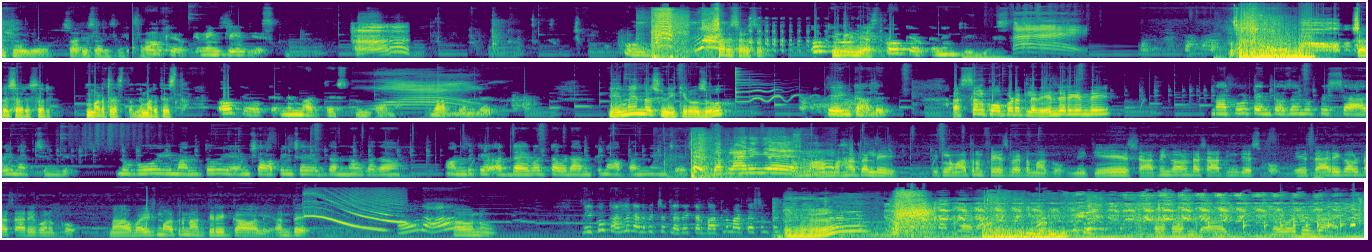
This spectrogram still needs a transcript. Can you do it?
అయ్యో అయ్యో sorry sorry sorry sorry. Okay okay నేను క్లీన్ చేసుకుంటా. సరే సరే సరే. ఓకే నేను clean ఓకే, చేస్తా. ఓకే ఓకే నేను క్లీన్ చేస్తా. Sorry sorry sorry. మడతేస్తా నేను మడతేస్తా. ఓకే ఓకే నేను మడతేసుకుంటాను ప్రాబ్లం లేదు. ఏమైంది అసలు నీకు ఈరోజు? ఏం కాలేదు. అస్సలు కోపడట్లేదు. ఏం జరిగింది? నాకు టెన్ థౌజండ్ రూపీస్ శారీ నచ్చింది. నువ్వు ఈ మంత్ ఏం షాపింగ్ చేయొద్దన్నావు కదా అందుకే అది డైవర్ట్ అవ్వడానికి నా పని నేను చేస్తాను అమ్మా మహా తల్లి ఇట్లా మాత్రం ఫేస్ పెట్ట మాకు. నీకు ఏ షాపింగ్ కావాలంటే ఆ షాపింగ్ చేసుకో. ఏ శారీ కావాలంటే ఆ శారీ కొనుక్కో. నా వైఫ్ మాత్రం నాకు తిరిగి కావాలి అంతే. అవునా? అవును. నీకు కళ్ళు కనిపించట్లేదు ఇక్కడ బట్టలు మడతేస్తుంటే My wife is back.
